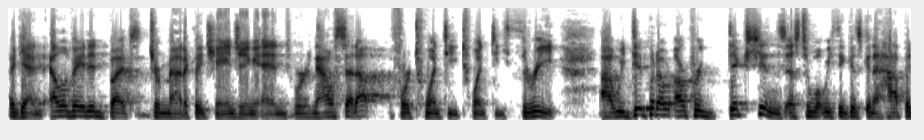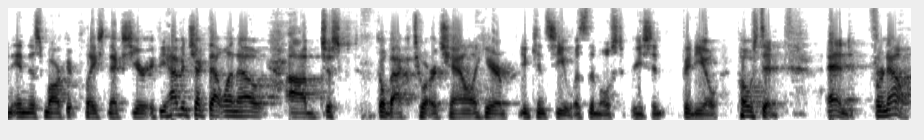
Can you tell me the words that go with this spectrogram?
again, elevated, but dramatically changing. And we're now set up for 2023. Uh, we did put out our predictions as to what we think is going to happen in this marketplace next year. If you haven't checked that one out, uh, just go back to our channel here. You can see it was the most recent video posted. And for now,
